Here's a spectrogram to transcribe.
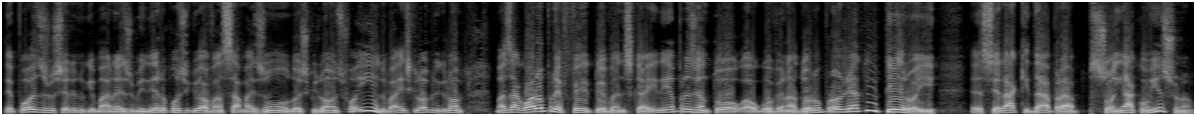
Depois o Juscelino Guimarães, o mineiro, conseguiu avançar mais um, dois quilômetros, foi indo, vai de quilômetro em quilômetro. Mas agora o prefeito Evandro Scaini apresentou ao, governador um projeto inteiro aí. Eh, será que dá para sonhar com isso, não?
